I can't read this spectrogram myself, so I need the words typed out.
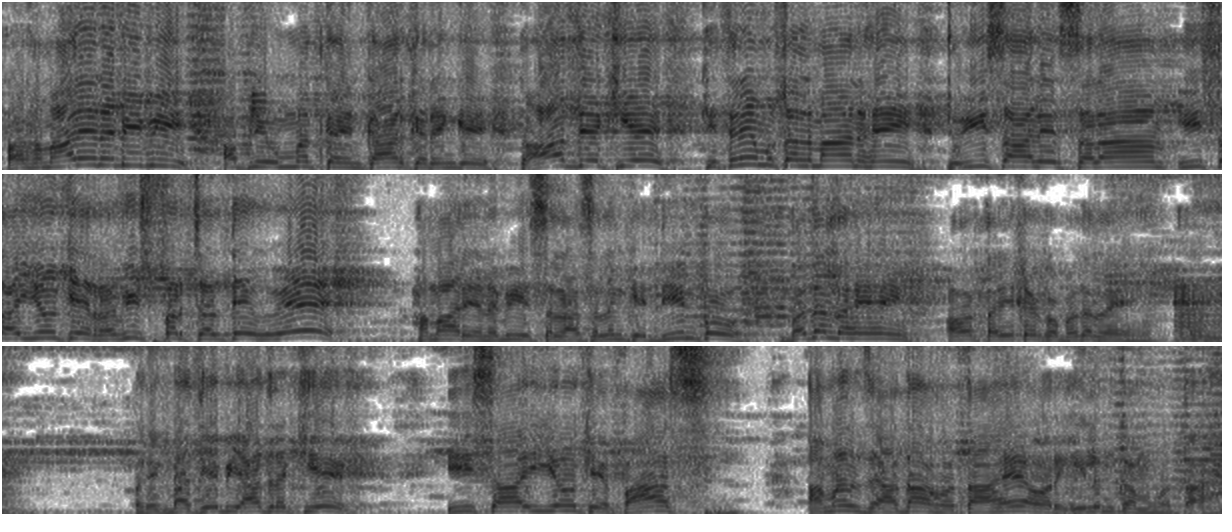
اور ہمارے نبی بھی اپنی امت کا انکار کریں گے۔ تو آپ دیکھیے کتنے مسلمان ہیں جو عیسیٰ علیہ السلام عیسائیوں کے روش پر چلتے ہوئے ہمارے نبی صلی اللہ علیہ وسلم کے دین کو بدل رہے ہیں اور طریقے کو بدل رہے ہیں۔ اور ایک بات یہ بھی یاد رکھیے، عیسائیوں کے پاس عمل زیادہ ہوتا ہے اور علم کم ہوتا ہے۔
